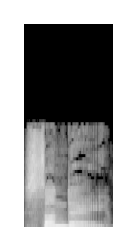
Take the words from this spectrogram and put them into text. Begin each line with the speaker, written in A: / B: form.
A: Sunday.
